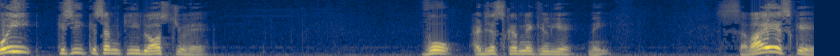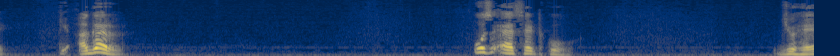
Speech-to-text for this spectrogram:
کوئی کسی قسم کی لاس جو ہے وہ ایڈجسٹ کرنے کے لیے نہیں سوائے اس کے کہ اگر اس ایسٹ کو جو ہے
